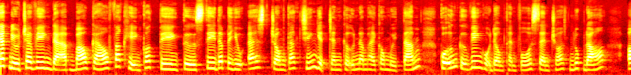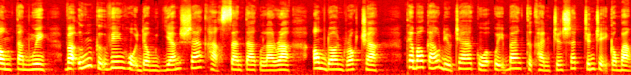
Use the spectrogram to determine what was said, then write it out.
Các điều tra viên đã báo cáo phát hiện có tiền từ CWS trong các chiến dịch tranh cử năm 2018 của ứng cử viên Hội đồng thành phố St. George lúc đó, ông Tam Nguyên, và ứng cử viên Hội đồng Giám sát hạt Santa Clara, ông Don Rocha, theo báo cáo điều tra của Ủy ban thực hành chính sách chính trị công bằng.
